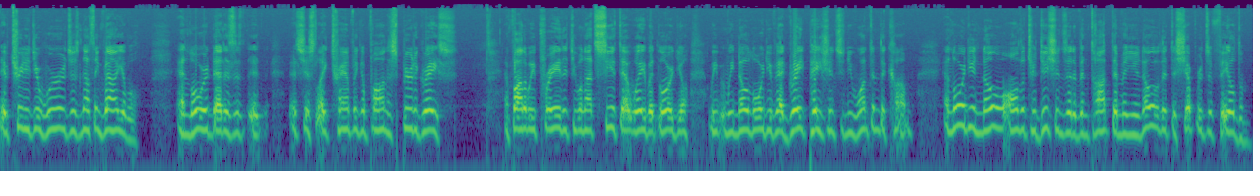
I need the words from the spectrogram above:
They've treated your words as nothing valuable. And Lord, that is a, it, it's just like trampling upon the spirit of grace. And Father, we pray that you will not see it that way, but Lord, you'll, we, we know, Lord, you've had great patience and you want them to come. And Lord, you know all the traditions that have been taught them, and you know that the shepherds have failed them.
